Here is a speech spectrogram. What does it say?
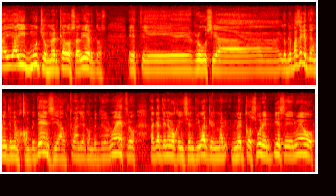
hay, muchos mercados abiertos. Este, Rusia. Lo que pasa es que también tenemos competencia, Australia competidor nuestro. Acá tenemos que incentivar que el Mercosur empiece de nuevo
